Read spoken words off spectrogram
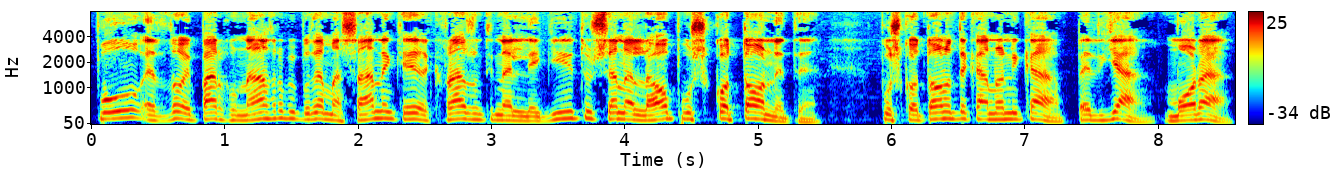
που εδώ υπάρχουν άνθρωποι που δεν μασάνε και εκφράζουν την αλληλεγγύη τους σε ένα λαό που σκοτώνεται. Που σκοτώνονται κανονικά. Παιδιά, μωρά.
